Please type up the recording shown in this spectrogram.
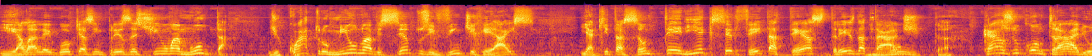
E ela alegou que as empresas tinham uma multa de quatro mil novecentos e vinte reais e a quitação teria que ser feita até às três da tarde. Multa. Caso contrário,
